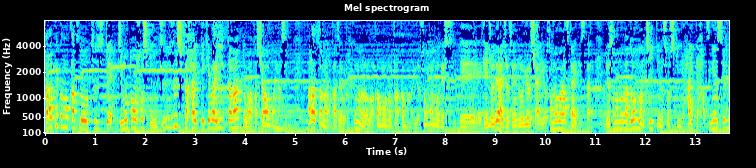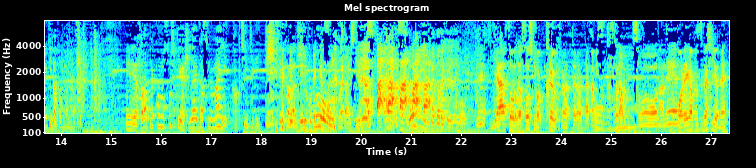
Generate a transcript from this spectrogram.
腹ペコの活動を通じて地元の組織にずうずしく入っていけばいいかなと私は思います。新たな風を吹くのは若者バカ者よそ者です、えー現状では女性農業者はよそ者扱いですからよそ者がどんどん地域の組織に入って発言するべきだと思います。えー、腹ペコの組織が肥大化する前に各地域で一定の成果が出ることを 期待しています。なんかすごい言い方だけれども、ね。いやそうだ組織ばっかり大きくなったら中身スカスカだもんそうだね。これが難しいよね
